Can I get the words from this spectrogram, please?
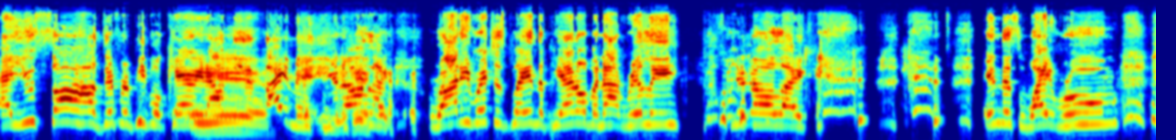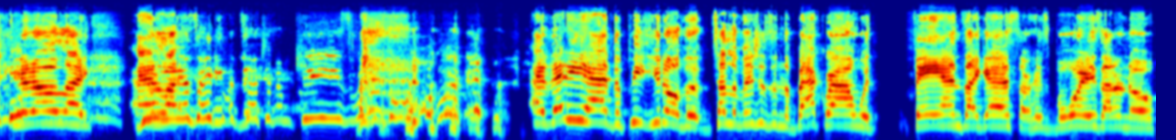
and you saw how different people carried yeah. out the assignment. You know, yeah. like Roddy Ricch is playing the piano, but not really you know, like in this white room, you know, like and like ain't even touching them keys. and then he had the you know the televisions in the background with fans, I guess, or his boys. I don't know.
